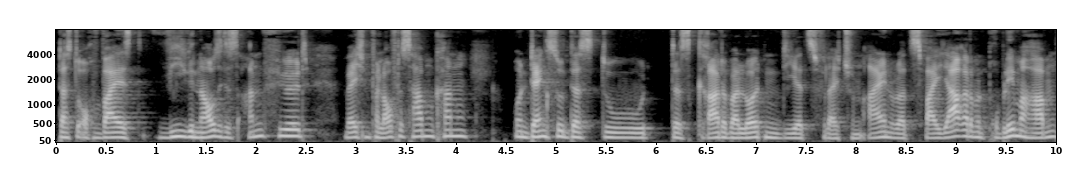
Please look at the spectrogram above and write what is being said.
dass du auch weißt, wie genau sich das anfühlt, welchen Verlauf das haben kann. Und denkst du, dass du das gerade bei Leuten, die jetzt vielleicht schon ein oder zwei Jahre damit Probleme haben,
